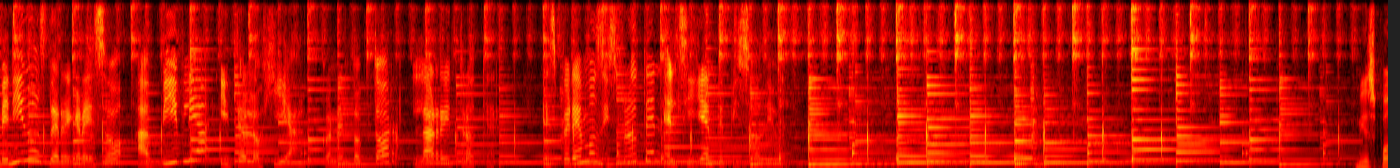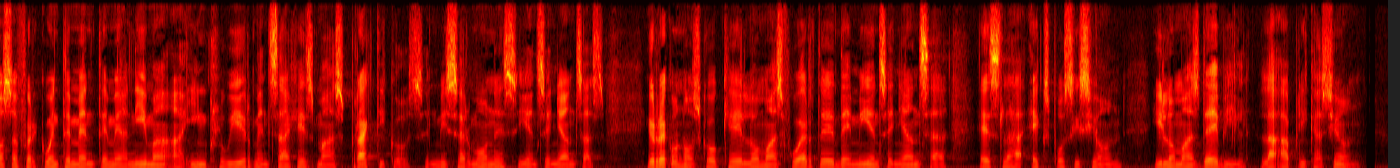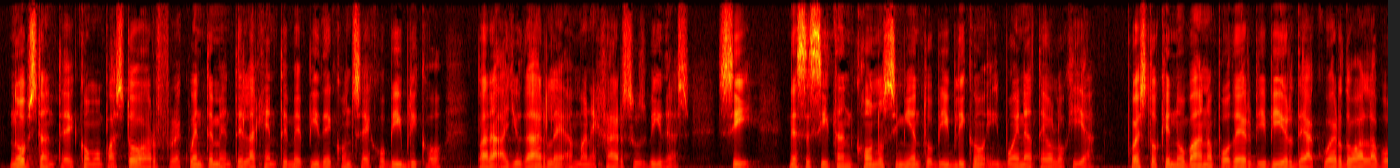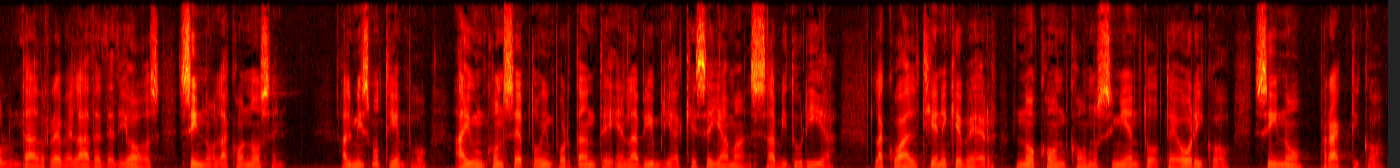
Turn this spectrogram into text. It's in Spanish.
Bienvenidos de regreso a Biblia y Teología con el doctor Larry Trotter. Esperemos disfruten el siguiente episodio. Mi esposa frecuentemente me anima a incluir mensajes más prácticos en mis sermones y enseñanzas, y reconozco que lo más fuerte de mi enseñanza es la exposición y lo más débil la aplicación. No obstante, como pastor, frecuentemente la gente me pide consejo bíblico para ayudarle a manejar sus vidas. Sí, necesitan conocimiento bíblico y buena teología, puesto que no van a poder vivir de acuerdo a la voluntad revelada de Dios si no la conocen. Al mismo tiempo, hay un concepto importante en la Biblia que se llama sabiduría, la cual tiene que ver no con conocimiento teórico, sino práctico.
